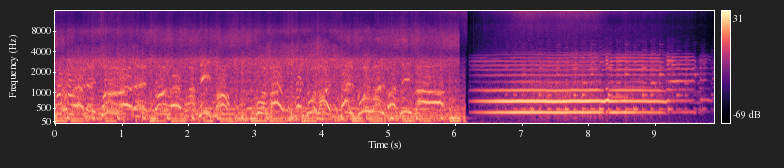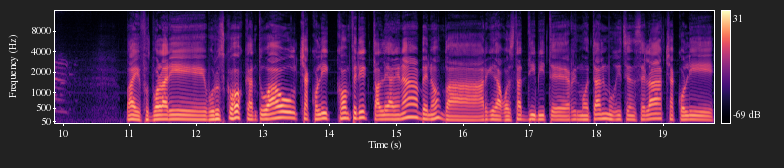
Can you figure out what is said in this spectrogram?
¡Fútbol, el fútbol, el fútbol, fascismo! ¡Fútbol, el fútbol, el fútbol, fascismo! Bai, futbolari buruzko kantu hau Txakolik Konfilik taldearena, beno, ba, argi dago ez da dibit eh, ritmoetan mugitzen zela Txakoli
